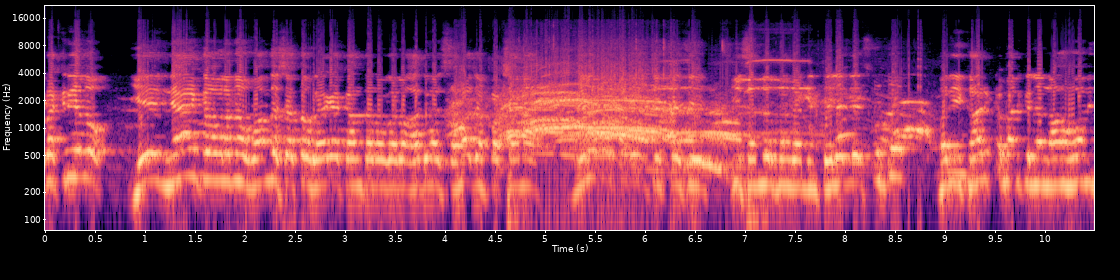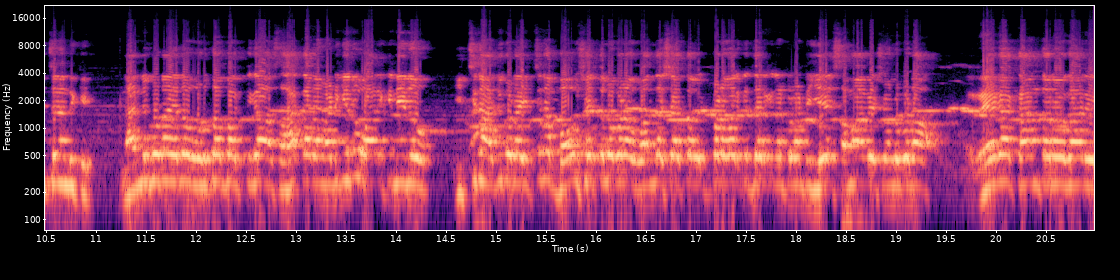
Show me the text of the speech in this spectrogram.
ప్రక్రియలో ఏ న్యాయం కావాలన్నా వంద శాతం రేఖా కాంతారావు గారు ఆదివాసీ సమాజం పక్షాన నిలబడతారు అని చెప్పేసి ఈ సందర్భంగా నేను తెలియజేసుకుంటూ మరి ఈ కార్యక్రమానికి నన్ను ఆహ్వానించినందుకు నన్ను కూడా ఏదో ఉడతా భక్తిగా సహకారం అడిగిరు. వారికి నేను ఇచ్చిన అది కూడా ఇచ్చిన భవిష్యత్తులో కూడా వంద శాతం ఇప్పటి వరకు జరిగినటువంటి ఏ సమావేశంలో కూడా రేగా కాంతారావు గారి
